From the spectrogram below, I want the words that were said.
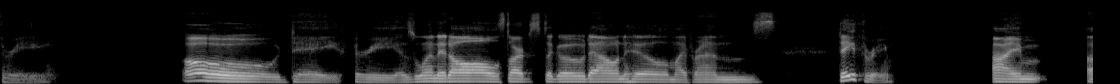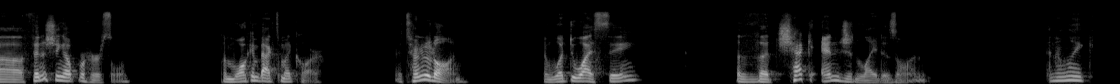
3. Oh, day 3 is when it all starts to go downhill, my friends. Day three, I'm uh, finishing up rehearsal. I'm walking back to my car. I turn it on. And what do I see? The check engine light is on. And I'm like,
